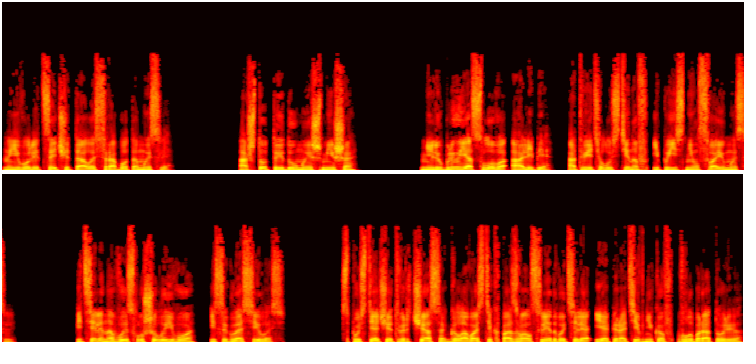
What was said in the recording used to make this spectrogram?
На его лице читалась работа мысли. «А что ты думаешь, Миша?» «Не люблю я слово «алиби», ответил Устинов и пояснил свою мысль. Петелина выслушала его и согласилась. Спустя четверть часа Головастик позвал следователя и оперативников в лабораторию.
